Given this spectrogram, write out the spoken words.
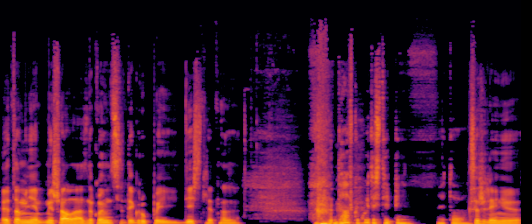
Это мне мешало ознакомиться с этой группой 10 лет назад. Да, в какой-то степени. Это К сожалению,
